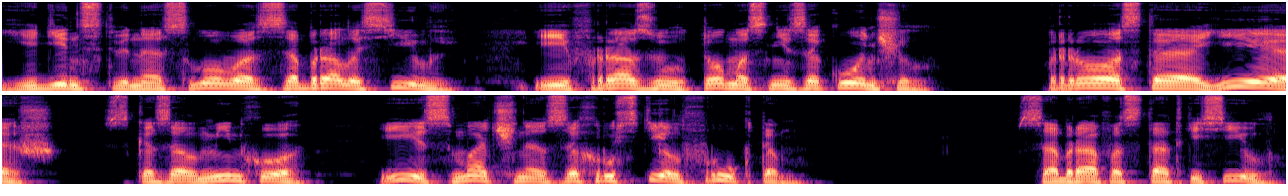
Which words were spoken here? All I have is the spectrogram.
Единственное слово забрало силы, и фразу Томас не закончил. «Просто ешь!» — сказал Минхо и смачно захрустел фруктом. Собрав остатки сил,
